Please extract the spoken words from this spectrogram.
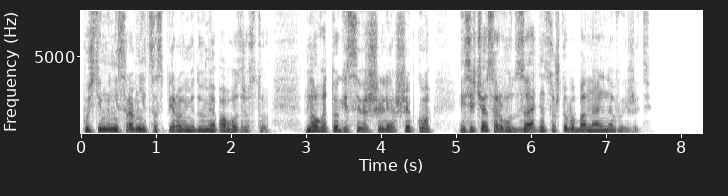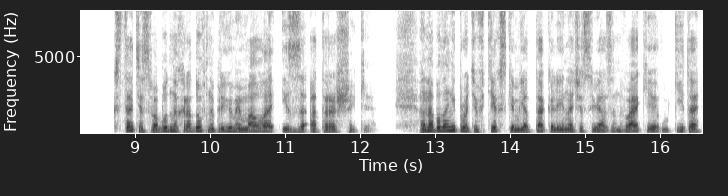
пусть им и не сравнится с первыми двумя по возрасту, но в итоге совершили ошибку и сейчас рвут задницу, чтобы банально выжить. Кстати, свободных родов на приеме мало из-за Атарашики. Она была не против тех, с кем я так или иначе связан, Вакия, Укита,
